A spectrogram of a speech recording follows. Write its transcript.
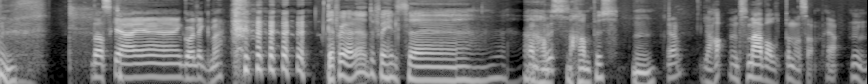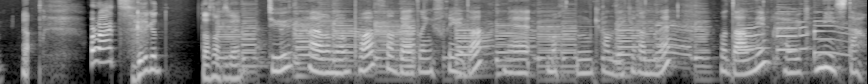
Mm, Da skal jeg eh, gå og legge meg. det får du gjøre. Du får hilse eh, Hampus. Hampus. Mm. Ja. Som er valpen, altså. Ja. Mm. Ja. All right. Good, good. Da snakkes vi. Du hører nå på Forbedring Fryda med Morten Kvanvik Rønne og Daniel Haug Nystad.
